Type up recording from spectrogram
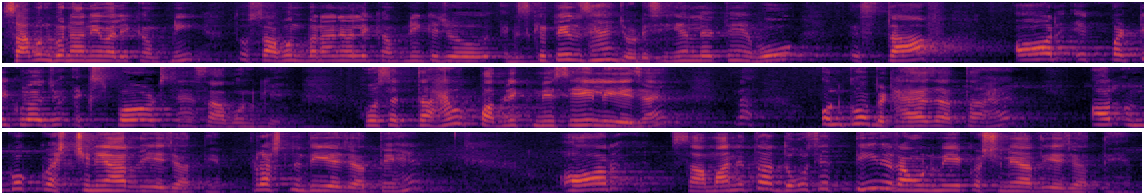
साबुन बनाने वाली कंपनी तो साबुन बनाने वाली कंपनी के जो एग्जीक्यूटिव्स हैं, जो डिसीज़न लेते हैं, वो स्टाफ और एक पर्टिकुलर जो एक्सपर्ट्स हैं साबुन के, हो सकता है वो पब्लिक में से ही लिए जाएँ उनको बिठाया जाता है और उनको क्वेश्चनियार दिए जाते हैं, प्रश्न दिए जाते हैं और सामान्यतः दो से तीन राउंड में ये क्वेश्चनियार दिए जाते हैं,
